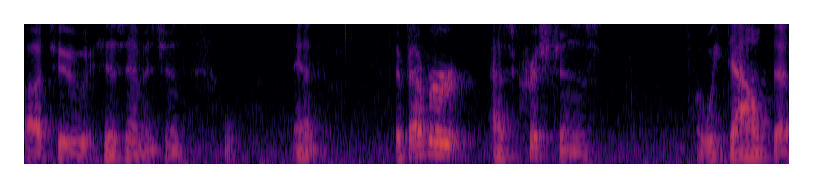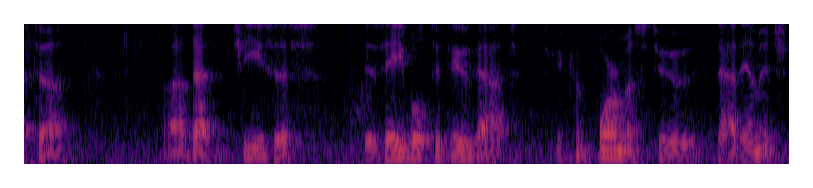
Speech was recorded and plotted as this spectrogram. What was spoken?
uh, to his image. And, and if ever, as Christians, we doubt that, uh, that Jesus is able to do that, to conform us to that image,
